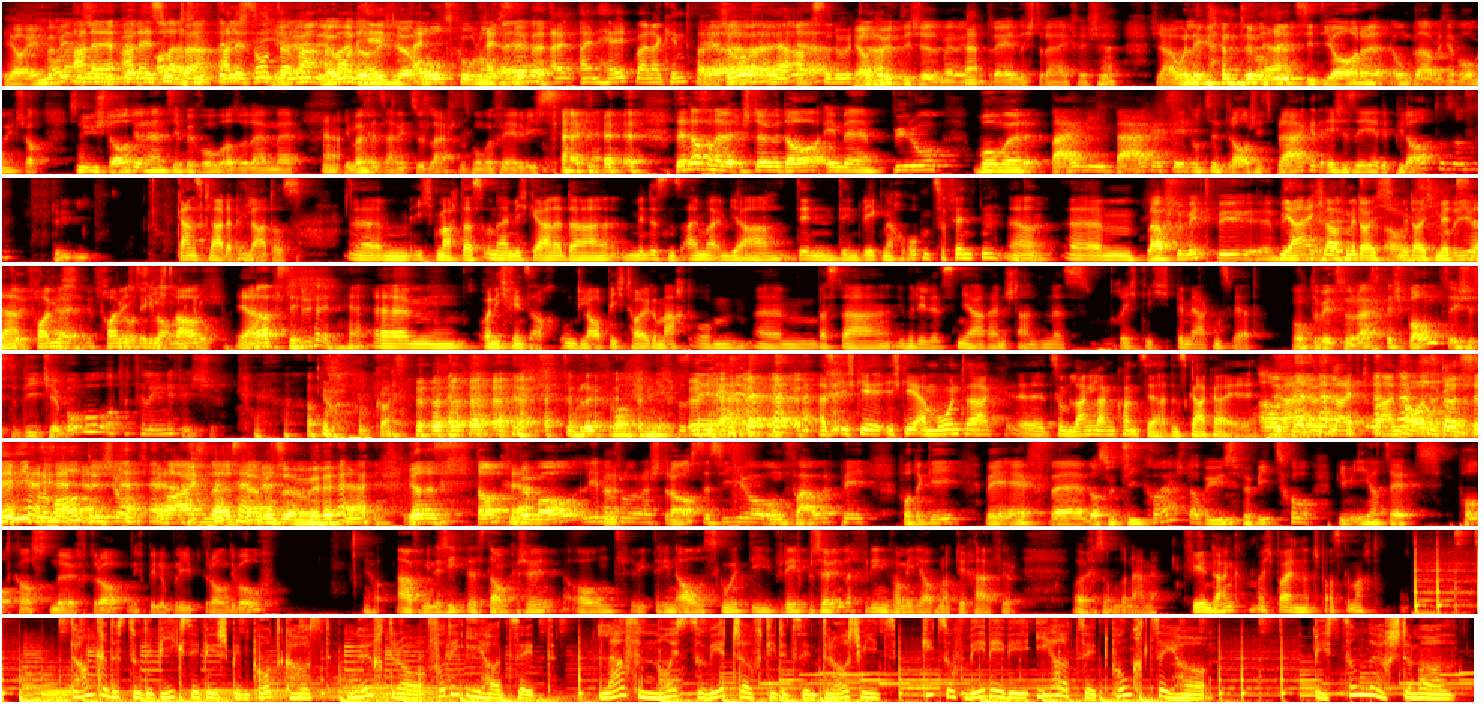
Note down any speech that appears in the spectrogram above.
Ja, immer wieder. Alle, alle Sonntag, alle Sonntag. Ja, das ist ja oldschool ein, ein, ein, ein Held meiner Kindheit. Ja, ja, absolut. Ja, und heute ist ja, meine, ja. Trainerstreich ist, ist auch eine Legende die ja. jetzt seit Jahren unglaublich erfolgreich schafft. Das neue Stadion haben sie bekommen, also dem her, ja. die machen jetzt auch nicht so schlecht, das muss man fairerweise sagen. Dann nachher stehen wir da im Büro, wo wir beide Berge sehen, die Zentralschweiz prägen. Ist es eher der Pilatus oder der Rivi? Ganz klar der Pilatus. Ähm, ich mache das unheimlich gerne, da mindestens einmal im Jahr den, den Weg nach oben zu finden. Ja. Mhm. Ähm, Laufst du mit? Bei, äh, ja, ich laufe mit euch, mit euch mit. Ja, freue mich, freu mich wirklich drauf. Ja, sehr schön. Ähm, und ich finde es auch unglaublich toll gemacht oben, ähm, was da über die letzten Jahre entstanden ist. Richtig bemerkenswert. Und da wird es noch recht entspannt. Ist es der DJ Bobo oder der Helene Fischer? oh Gott. zum Glück fragt mich das nicht. also ich gehe ich gehe am Montag äh, zum Lang-Lang-Konzert ins KKL. Okay. Ja, also vielleicht beantwortet das. Sehr diplomatisch und beweisen das damit so. ja. ja, das danke ja. mal, lieber ja. Florian Strass, der CEO und VRP von der GWF, äh, dass du Zeit hast, da bei uns vorbeizukommen, beim IHZ Podcast näher dran. Ich bin und bleibe dran, die Wolf. Ja, auch von meiner Seite ein Dankeschön und weiterhin alles Gute für dich persönlich, für deine Familie, aber natürlich auch für euch Unternehmen. Vielen Dank, euch beiden hat Spaß gemacht. Danke, dass du dabei bist beim Podcast «Nöchtran» von der IHZ. Laufend Neues zur Wirtschaft in der Zentralschweiz gibt's auf www.ihz.ch. Bis zum nächsten Mal.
